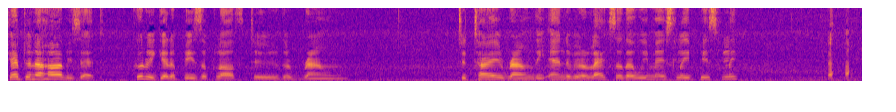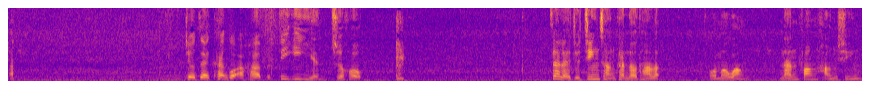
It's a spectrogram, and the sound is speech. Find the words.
Captain Ahab, he said, could we get a piece of cloth to the round to tie round the end of your leg so that we may sleep peacefully? 就在看过 Ahab 第一眼之后， 再来就经常看到他了。我们往南方航行。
